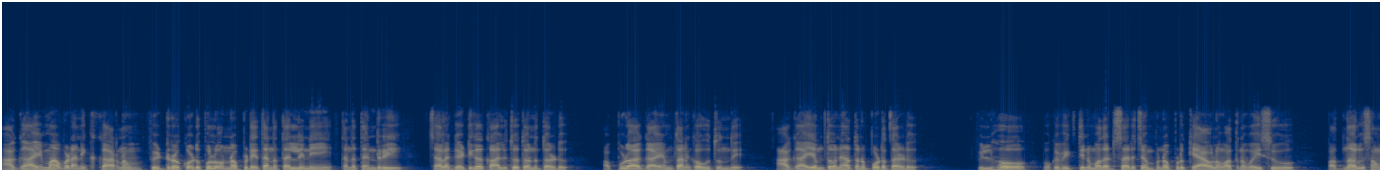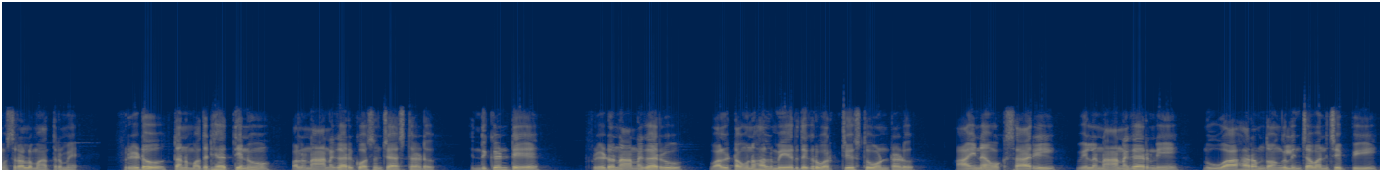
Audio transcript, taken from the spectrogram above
ఆ గాయం అవ్వడానికి కారణం ఫెడ్రో కడుపులో ఉన్నప్పుడే తన తల్లిని తన తండ్రి చాలా గట్టిగా కాలితో తన్నుతాడు. అప్పుడు ఆ గాయం తనకు అవుతుంది. ఆ గాయంతోనే అతను పుడతాడు. ఫిల్హో ఒక వ్యక్తిని మొదటిసారి చంపినప్పుడు కేవలం అతని వయసు పద్నాలుగు సంవత్సరాలు మాత్రమే. ఫ్రెడో తన మొదటి హత్యను వాళ్ళ నాన్నగారి కోసం చేస్తాడు. ఎందుకంటే ఫ్రెడో నాన్నగారు వాళ్ళ టౌన్ హాల్ మేయర్ దగ్గర వర్క్ చేస్తూ ఉంటాడు. ఆయన ఒకసారి వీళ్ళ నాన్నగారిని నువ్వు ఆహారం దొంగలించావని చెప్పి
